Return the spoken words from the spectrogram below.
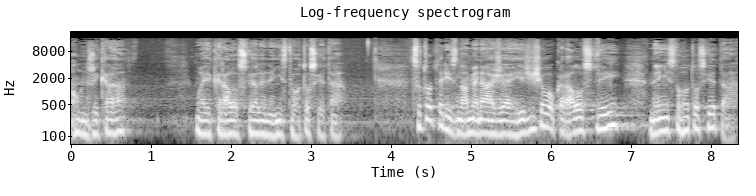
A on říká, moje království ale není z tohoto světa. Co to tedy znamená, že Ježíšovo království není z tohoto světa?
